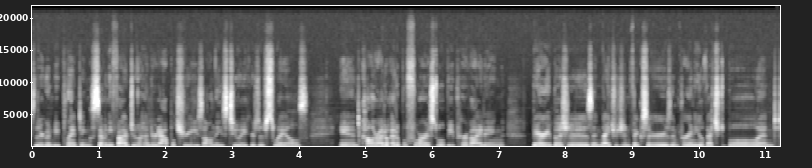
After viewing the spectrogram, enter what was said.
So they're going to be planting 75 to 100 apple trees on these two acres of swales. And Colorado Edible Forest will be providing berry bushes and nitrogen fixers and perennial vegetable and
